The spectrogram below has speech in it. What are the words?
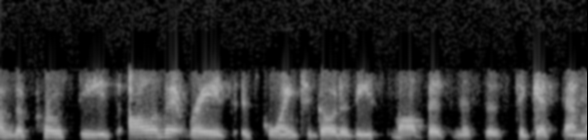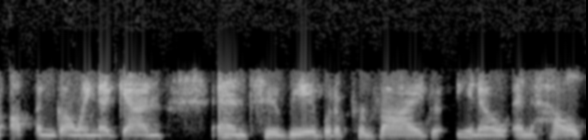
of the proceeds, all of it raised is going to go to these small businesses to get them up and going again and to be able to provide, you know, and help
